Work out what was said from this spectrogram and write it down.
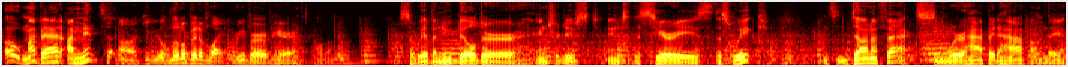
Oh, my bad. I meant to uh, give you a little bit of like reverb here. So we have a new builder introduced into the series this week. It's Done Effects, and we're happy to have them. They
